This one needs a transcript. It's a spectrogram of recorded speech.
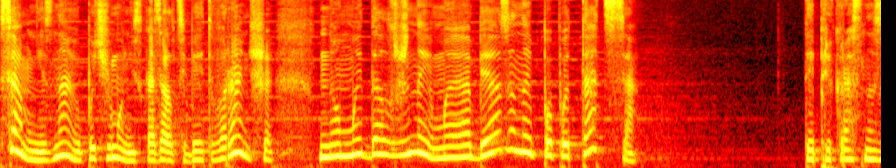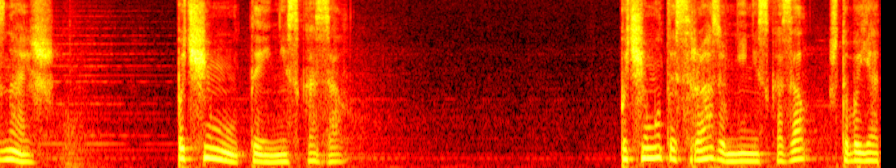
Сам не знаю, почему не сказал тебе этого раньше, но мы должны, мы обязаны попытаться. Ты прекрасно знаешь, Почему ты не сказал? Почему ты сразу мне не сказал, чтобы я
